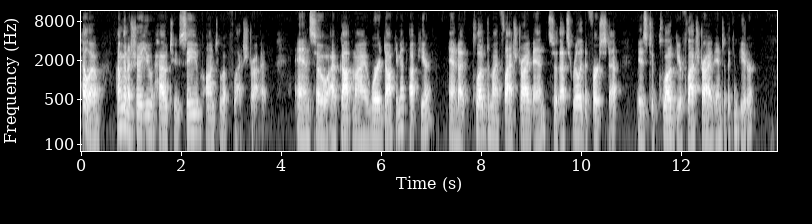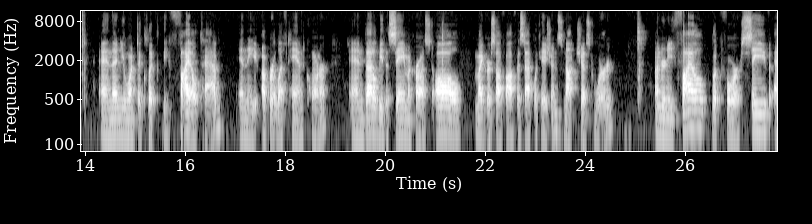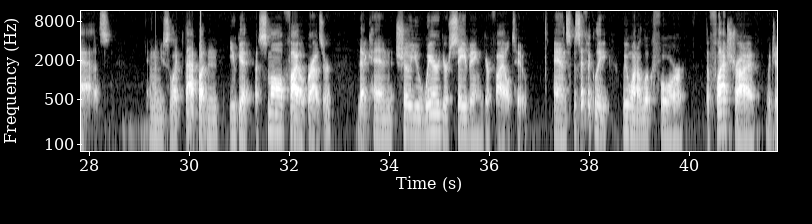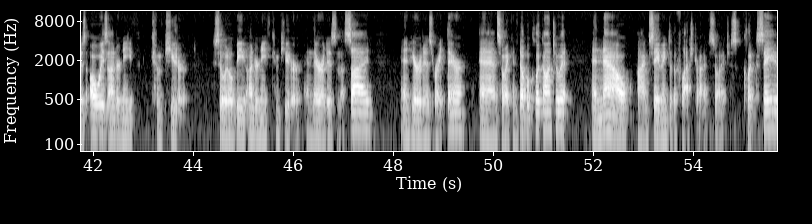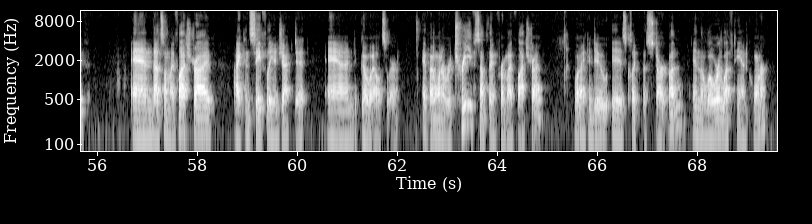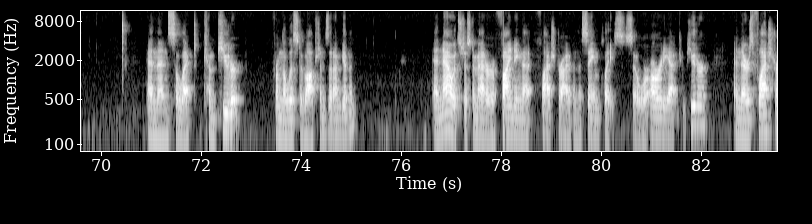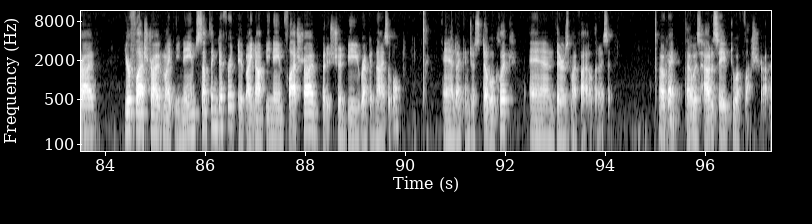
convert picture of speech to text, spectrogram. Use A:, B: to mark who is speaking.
A: Hello, I'm going to show you how to save onto a flash drive. And so I've got my Word document up here and I've plugged my flash drive in. So that's really the first step is to plug your flash drive into the computer. And then you want to click the File tab in the upper left hand corner and that'll be the same across all Microsoft Office applications, not just Word. Underneath File, look for Save As. And when you select that button, you get a small file browser that can show you where you're saving your file to. And specifically, we want to look for the flash drive, which is always underneath computer. So it'll be underneath computer. And there it is on the side, and here it is right there. And so I can double click onto it, and now I'm saving to the flash drive. So I just click Save, and that's on my flash drive. I can safely eject it and go elsewhere. If I want to retrieve something from my flash drive, what I can do is click the Start button in the lower left-hand corner and then select Computer from the list of options that I'm given. And now it's just a matter of finding that flash drive in the same place. So we're already at Computer, and there's flash drive. Your flash drive might be named something different. It might not be named flash drive, but it should be recognizable. And I can just double click and there's my file that I saved. Okay, that was how to save to a flash drive.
